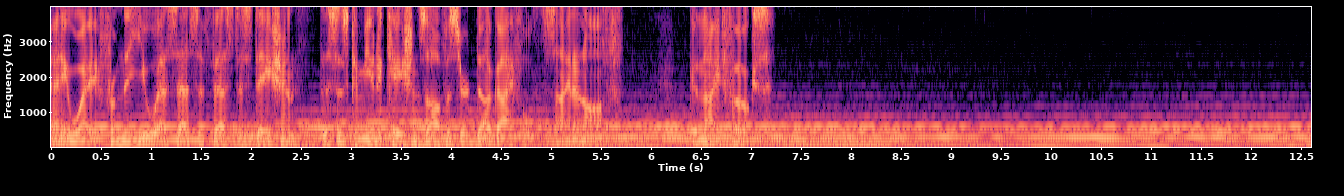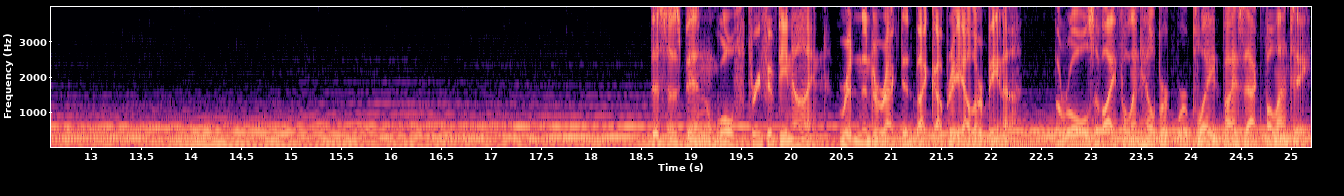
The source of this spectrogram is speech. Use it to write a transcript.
Anyway, from the USS Hephaestus Station, this is Communications Officer Doug Eiffel signing off. Good night, folks. This has been Wolf 359, written and directed by Gabriel Urbina. The roles of Eiffel and Hilbert were played by Zach Valenti.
